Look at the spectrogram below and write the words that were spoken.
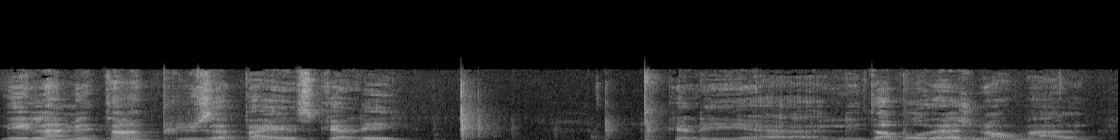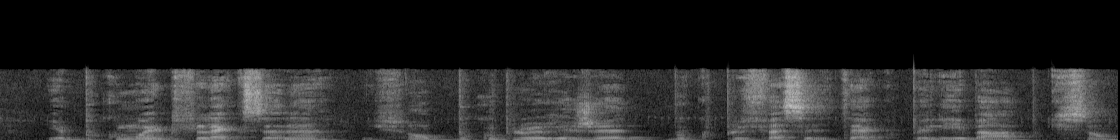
les lames étant plus épaisses que les que les, euh, les double edge normales, il y a beaucoup moins de flex là. Ils sont beaucoup plus rigides, beaucoup plus facilité à couper les barbes qui sont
